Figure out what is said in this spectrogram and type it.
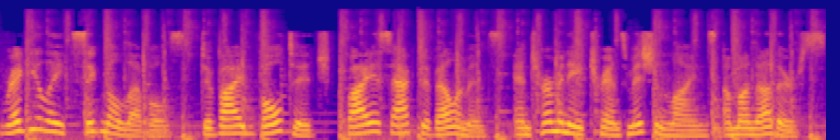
regulate signal levels, divide voltage, bias active elements, and terminate transmission lines, among others.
